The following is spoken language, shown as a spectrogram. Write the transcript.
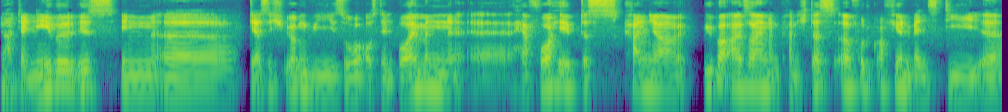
ja, der Nebel ist, in, äh, der sich irgendwie so aus den Bäumen äh, hervorhebt. Das kann ja überall sein, dann kann ich das äh, fotografieren. Wenn es die, äh,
